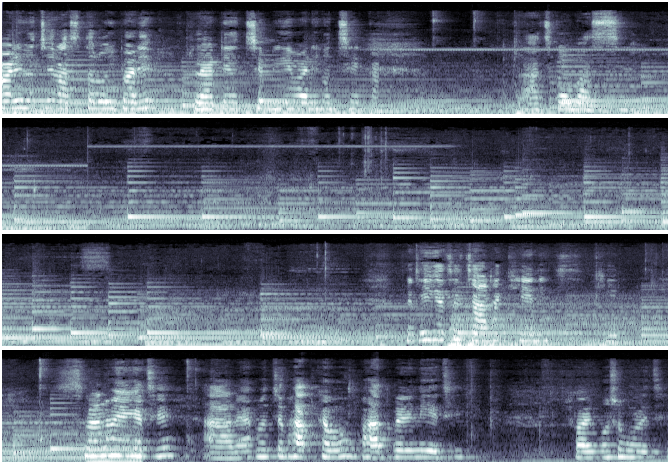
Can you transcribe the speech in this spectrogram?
বাড়ি হচ্ছে রাস্তার ওই পারে, ফ্ল্যাটে হচ্ছে বিয়ে বাড়ি হচ্ছে আজকাল বাসছে ঠিক আছে, চাটা খেয়ে নি, খেয়ে স্নান হয়ে গেছে, আর এখন হচ্ছে ভাত খাব, ভাত বেড়ে নিয়েছি, সবাই বসে পড়েছে।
